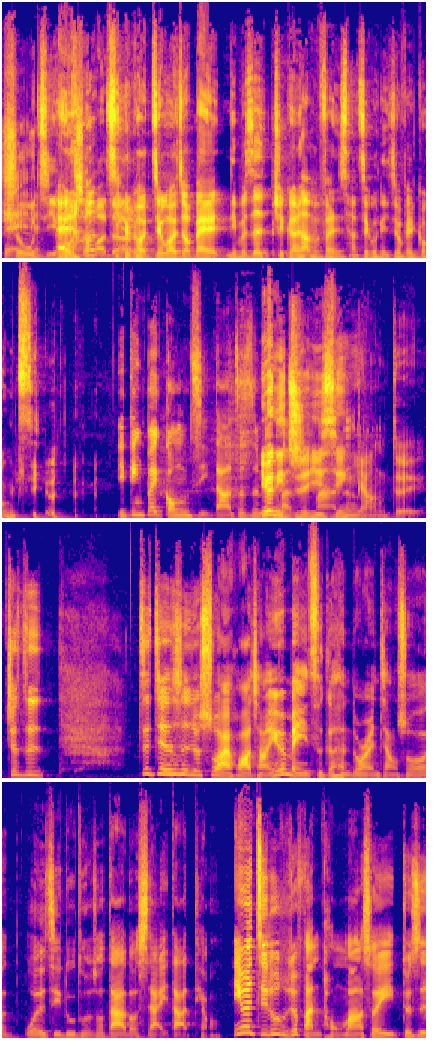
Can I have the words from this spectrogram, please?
书籍或什么的，结果结果就被你不是去跟他们分享，结果你就被攻击了。一定被攻击的，这是因为你质疑信仰，对，就是这件事就说来话长，因为每一次跟很多人讲说我是基督徒的时候，大家都吓一大跳，因为基督徒就反同嘛，所以就是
